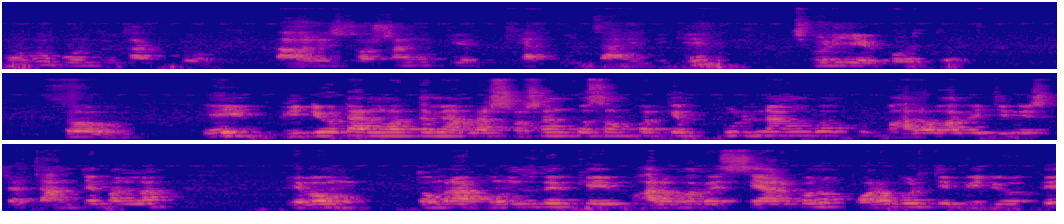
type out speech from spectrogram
কোনো বন্ধু থাকতো তাহলে শশাঙ্কের খ্যাতি চারিদিকে ছড়িয়ে পড়ত। তো এই ভিডিওটার মাধ্যমে আমরা শশাঙ্ক সম্পর্কে পূর্ণাঙ্গ, খুব ভালোভাবে জিনিসটা জানতে পারলাম এবং তোমরা বন্ধুদেরকে ভালোভাবে শেয়ার করো। পরবর্তী ভিডিওতে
